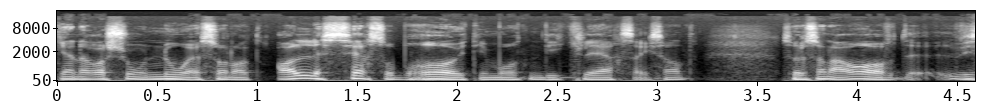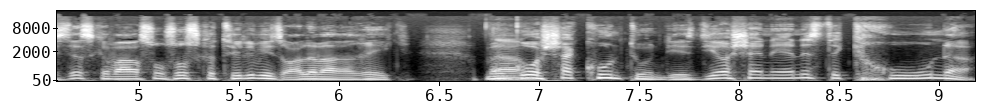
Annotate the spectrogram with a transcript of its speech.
generasjonen nå er sånn at alle ser så bra ut i måten de kler seg. sant? Så det er sånn her, å, Hvis det skal være sånn, så skal tydeligvis alle være rik. Men Ja. gå og sjekk kontoen deres. De har ikke en eneste krone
